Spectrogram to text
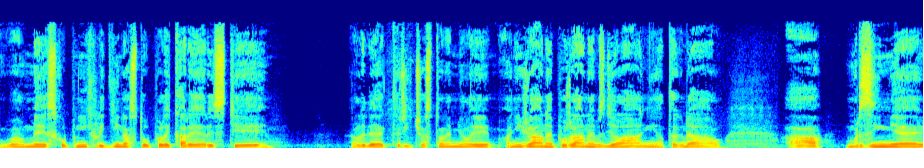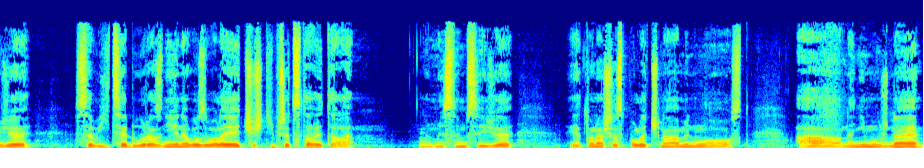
velmi schopných lidí nastoupili kariéristi, lidé, kteří často neměli ani žádné pořádné vzdělání a tak dál. A mrzí mě, že se více důrazně nevozvali čeští představitelé. Hmm. Myslím si, že je to naše společná minulost a není možné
